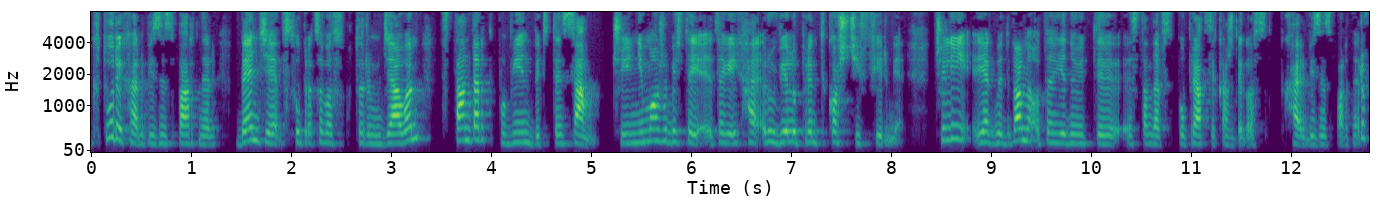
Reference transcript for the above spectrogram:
który HR Business Partner będzie współpracował z którym działem, standard powinien być ten sam, czyli nie może być tej, tej wielu prędkości w firmie, czyli jakby dbamy o ten jednolity standard współpracy każdego z HR Business Partnerów,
